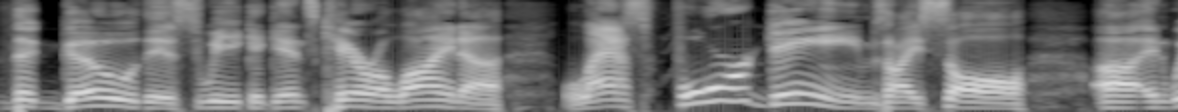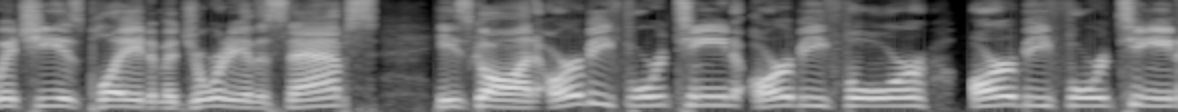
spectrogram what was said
the go this week against Carolina? Last four games I saw uh, in which he has played a majority of the snaps. He's gone RB 14, RB 4, RB 14,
